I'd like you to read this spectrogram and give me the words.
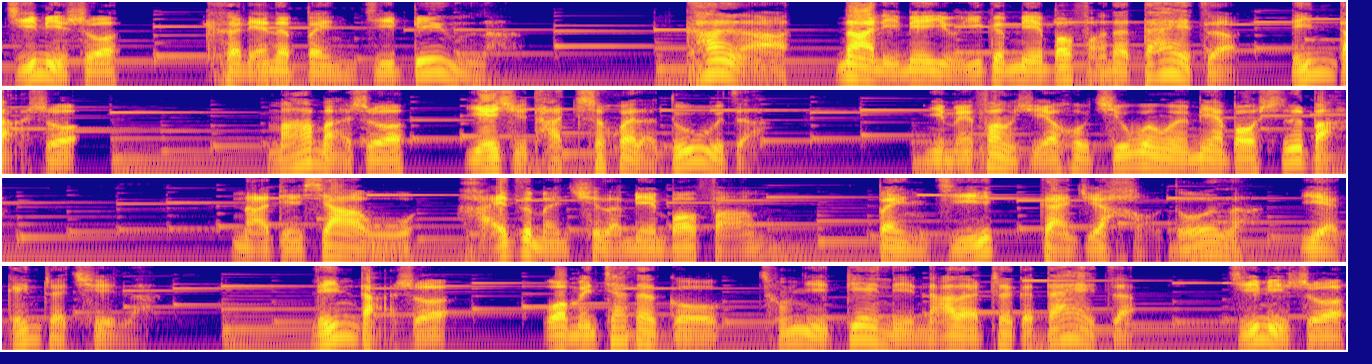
吉米说：“可怜的本吉病了。”看啊，那里面有一个面包房的袋子。琳达说。妈妈说：“也许他吃坏了肚子，你们放学后去问问面包师吧。”那天下午，孩子们去了面包房，本吉感觉好多了，也跟着去了。琳达说：“我们家的狗从你店里拿了这个袋子。”吉米说：“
